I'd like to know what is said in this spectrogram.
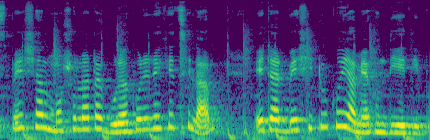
স্পেশাল মশলাটা গুঁড়া করে রেখেছিলাম এটার বেশিটুকুই আমি এখন দিয়ে দিব।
